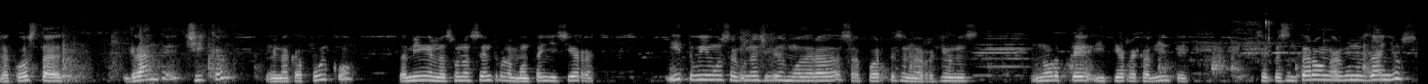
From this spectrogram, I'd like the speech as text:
la costa grande, chica, en Acapulco, también en la zona centro, la montaña y sierra. Y tuvimos algunas lluvias moderadas a fuertes en las regiones norte y tierra caliente. Se presentaron algunos daños,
